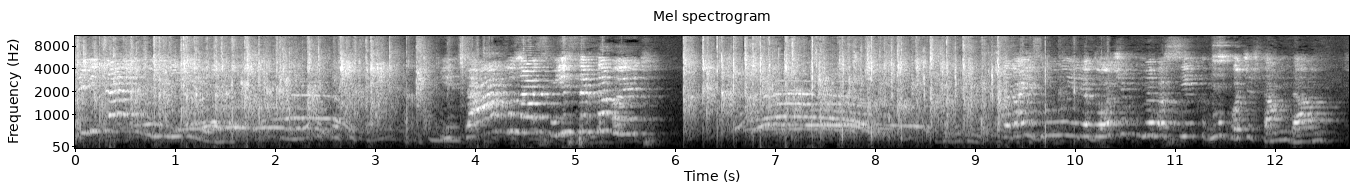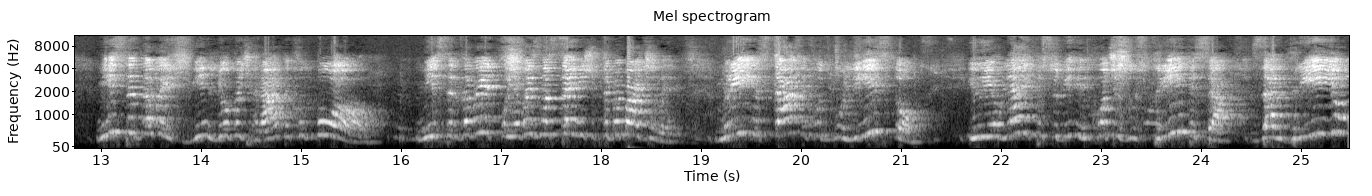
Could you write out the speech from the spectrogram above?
Привітаємо її! І так у нас містер Давид. Давай з другий рядочок, ми вас всіх, ну хочеш там, да. Містер Давид, він любить грати в футбол. Містер Давид, появись на сцені, щоб тебе бачили. Мріє стати футболістом. І уявляєте собі, він хоче зустрітися з Андрієм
